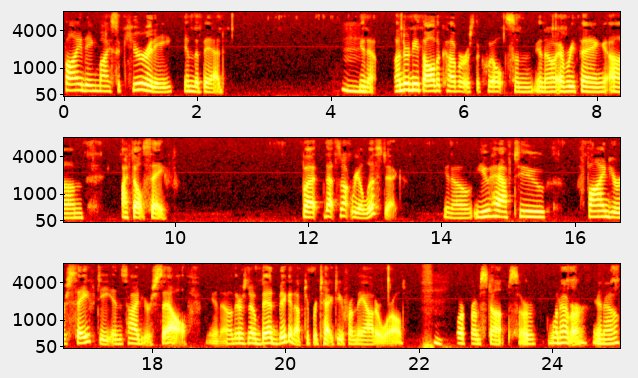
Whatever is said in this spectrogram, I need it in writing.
finding my security in the bed. Mm. You know, underneath all the covers, the quilts, and you know everything, um, I felt safe. But that's not realistic. You know, you have to find your safety inside yourself. You know, there's no bed big enough to protect you from the outer world or from stumps or whatever. You know,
